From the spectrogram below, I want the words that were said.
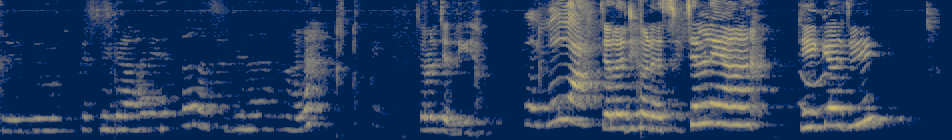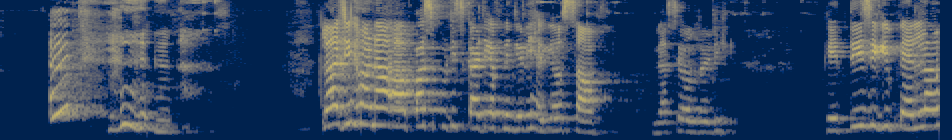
ਸੇ ਮੁੱਕ ਚਿੰਗਾਰੇ ਤਾਂ ਸਜਣਾ। ਹਨਾ? ਚਲੋ ਚੱਲੀਏ। ਚੱਲੀ ਜੀ ਹੁਣ ਅਸੀਂ ਚੱਲੇ ਆ। ਠੀਕ ਹੈ ਜੀ? ਲਓ ਜੀ ਹੁਣ ਆਪਾਂ ਸਕੂਟੀ ਸਕਾਟੀ ਆਪਣੀ ਜਿਹੜੀ ਹੈਗੀ ਆ ਉਹ ਸਾਫ਼। ਵੈਸੇ ਆਲਰੇਡੀ ਕੀਤੀ ਸੀਗੀ ਪਹਿਲਾਂ।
